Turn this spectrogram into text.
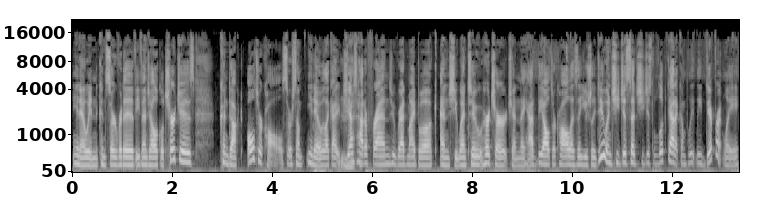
you know, in conservative evangelical churches, conduct altar calls or some you know like i just had a friend who read my book and she went to her church and they had the altar call as they usually do and she just said she just looked at it completely differently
